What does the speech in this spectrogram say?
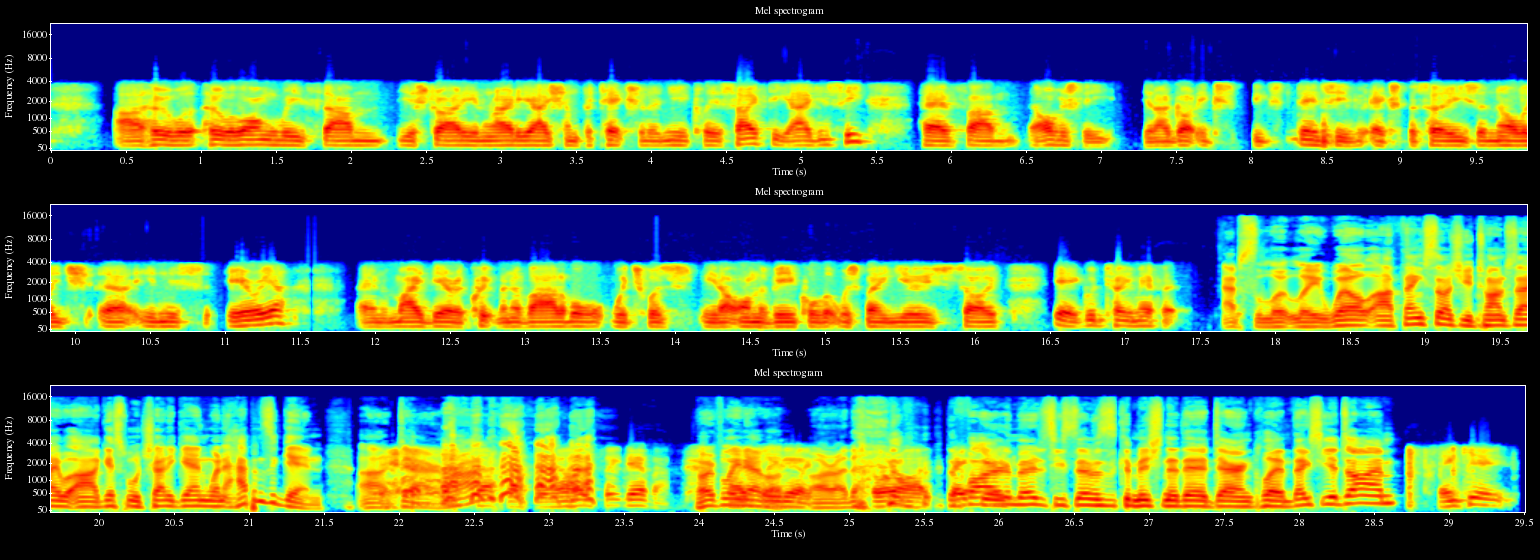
uh, who, who, along with um, the Australian Radiation Protection and Nuclear Safety Agency, have um, obviously you know got ex- extensive expertise and knowledge uh, in this area, and made their equipment available, which was you know on the vehicle that was being used. So yeah, good team effort. Absolutely. Well, uh, thanks so much for your time today. Uh, I guess we'll chat again when it happens again, uh, Darren. Right? yeah, hopefully never. Hopefully, hopefully never. never. All right. All right. the Fire you. and Emergency Services Commissioner there, Darren Klemm. Thanks for your time. Thank you.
